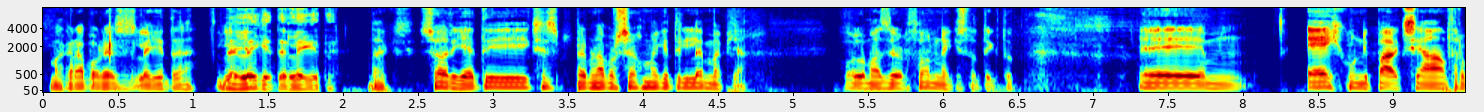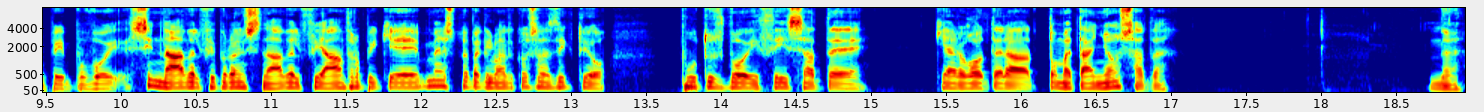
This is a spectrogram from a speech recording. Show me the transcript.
Μακρά πορεία σας λέγεται. Ναι, λέγεται, λέγεται. Εντάξει. Sorry, γιατί ξέρεις, πρέπει να προσέχουμε και τι λέμε πια. Όλο μας διορθώνουν εκεί στο TikTok. Ε, έχουν υπάρξει άνθρωποι που βοη... συνάδελφοι, πρώην συνάδελφοι, άνθρωποι και μέσα στο επαγγελματικό σας δίκτυο που τους βοηθήσατε και αργότερα το μετανιώσατε; Ναι.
